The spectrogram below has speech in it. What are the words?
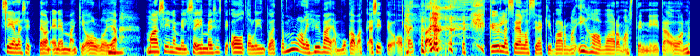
siellä sitten on enemmänkin ollut ja mm. mä oon siinä mielessä ilmeisesti outo lintu, että mulla oli hyvä ja mukava käsityöopettaja. Kyllä sellaisiakin varmaan, ihan varmasti niitä on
